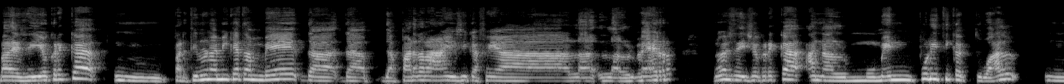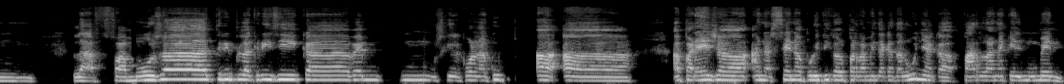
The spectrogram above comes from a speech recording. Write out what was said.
Vale, jo crec que mm, partint una mica també de, de, de part de l'anàlisi que feia l'Albert, no? és a dir, jo crec que en el moment polític actual mm, la famosa triple crisi que vam, mm, o sigui, quan la CUP a, a, apareix en escena política al Parlament de Catalunya, que parla en aquell moment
